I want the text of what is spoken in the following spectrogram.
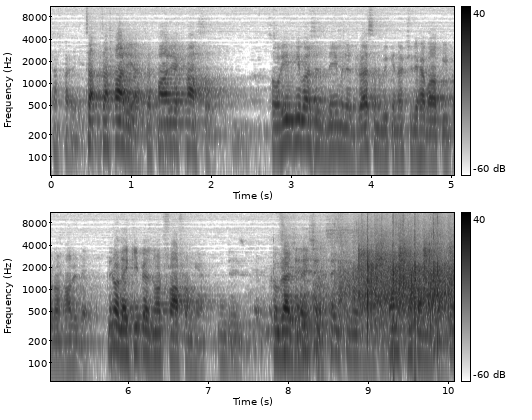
Tafaria. Tafaria, Tafaria Castle. So he'll give us his name and address and we can actually have our people on holiday. You know, Laikipia is not far from here. Indeed. Congratulations. Thank you very much. Thanks for coming.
